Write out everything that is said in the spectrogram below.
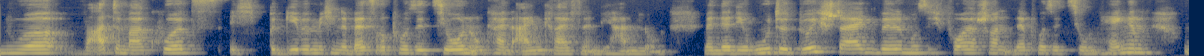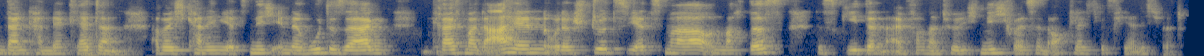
nur warte mal kurz, ich begebe mich in eine bessere Position und kein Eingreifen in die Handlung. Wenn der die Route durchsteigen will, muss ich vorher schon in der Position hängen und dann kann der klettern. Aber ich kann ihm jetzt nicht in der Route sagen, greif mal dahin oder stürze jetzt mal und mach das. Das geht dann einfach natürlich nicht, weil es dann auch gleich gefährlich wird.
